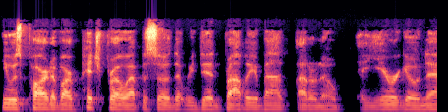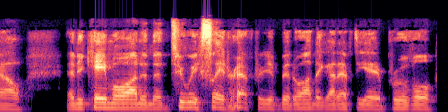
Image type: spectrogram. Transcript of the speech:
He was part of our Pitch Pro episode that we did probably about, I don't know, a year ago now and he came on and then two weeks later after he had been on they got fda approval.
